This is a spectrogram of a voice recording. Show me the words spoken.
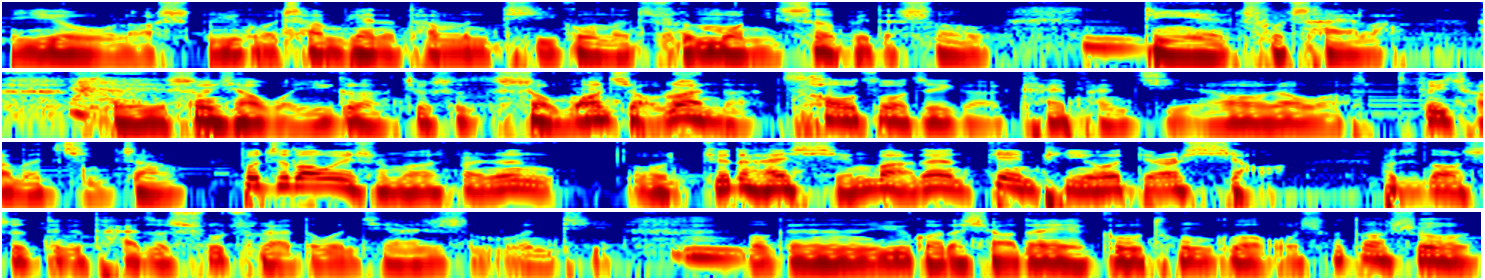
易武老师雨果唱片的他们提供的纯模拟设备的时候，嗯丁爷出差了。所以剩下我一个，就是手忙脚乱的操作这个开盘机，然后让我非常的紧张。不知道为什么，反正我觉得还行吧，但电瓶有点小，不知道是这个台子输出来的问题还是什么问题。嗯我跟雨果的小戴也沟通过，我说到时候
